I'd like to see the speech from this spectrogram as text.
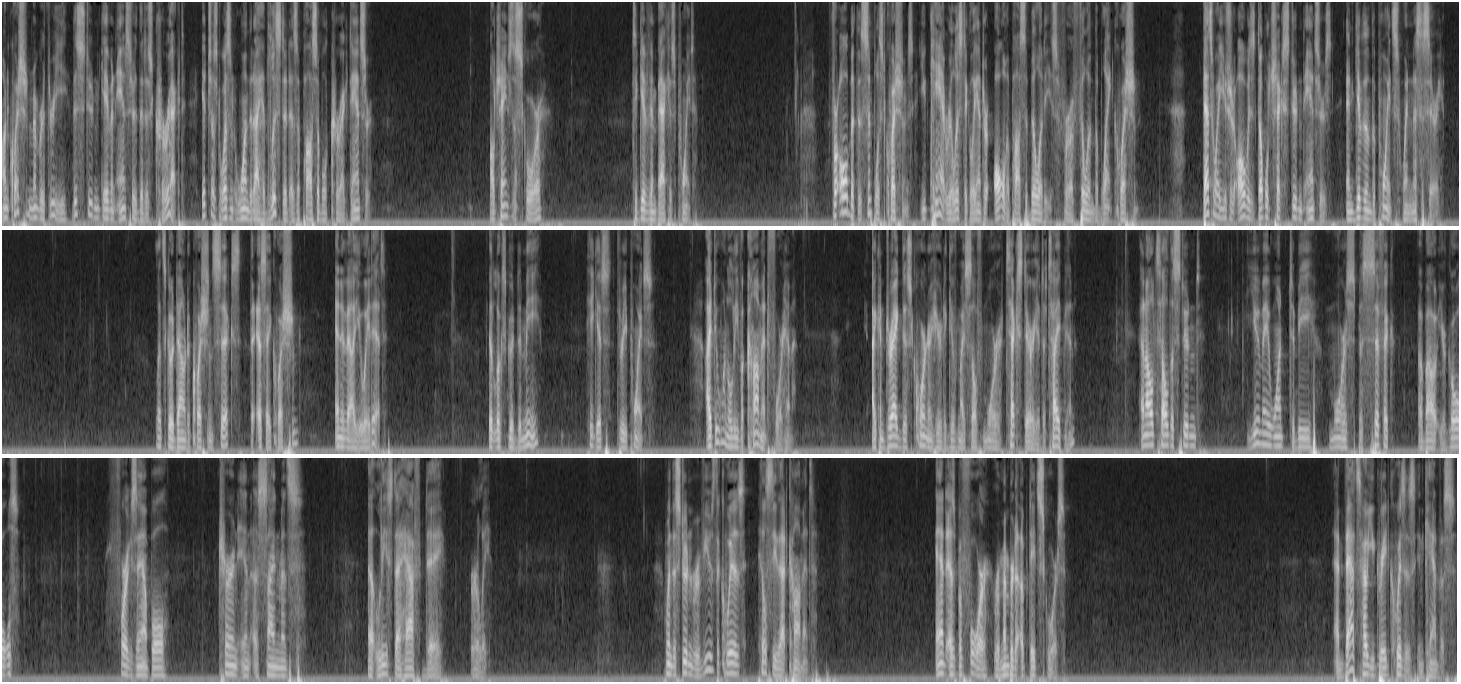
On question number three, this student gave an answer that is correct. It just wasn't one that I had listed as a possible correct answer. I'll change the score to give him back his point. For all but the simplest questions, you can't realistically enter all the possibilities for a fill-in-the-blank question. That's why you should always double-check student answers and give them the points when necessary. Let's go down to question 6, the essay question, and evaluate it. It looks good to me. He gets 3 points. I do want to leave a comment for him. I can drag this corner here to give myself more text area to type in. And I'll tell the student, you may want to be more specific about your goals. For example, turn in assignments at least a half day early. When the student reviews the quiz, he'll see that comment. And as before, remember to update scores. And that's how you grade quizzes in Canvas.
